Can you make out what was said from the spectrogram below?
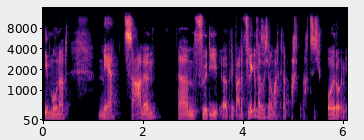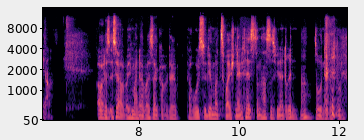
im Monat mehr zahlen, ähm, für die äh, private Pflegeversicherung macht knapp 88 Euro im Jahr. Aber das ist ja, ich meine, da, weißt du, da, da holst du dir mal zwei Schnelltests, dann hast du es wieder drin, ne? So in die Richtung.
